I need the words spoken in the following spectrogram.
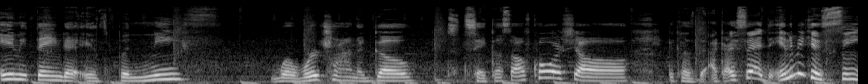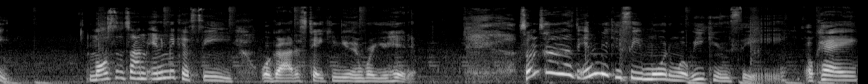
anything that is beneath where we're trying to go to take us off course, y'all. Because, like I said, the enemy can see. Most of the time, enemy can see where God is taking you and where you're headed. Sometimes the enemy can see more than what we can see, okay?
